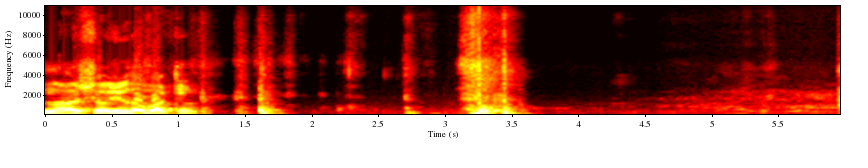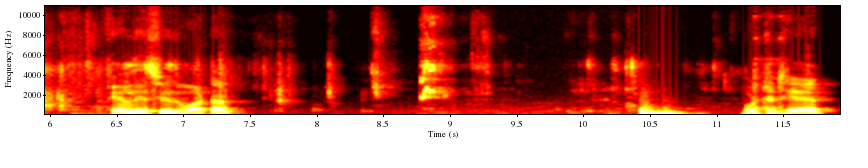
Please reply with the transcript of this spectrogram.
Now i'll show you the working. Fill this with water. Put it here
